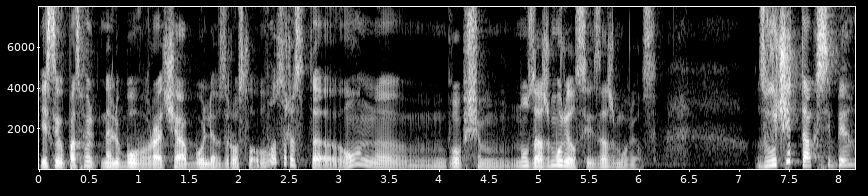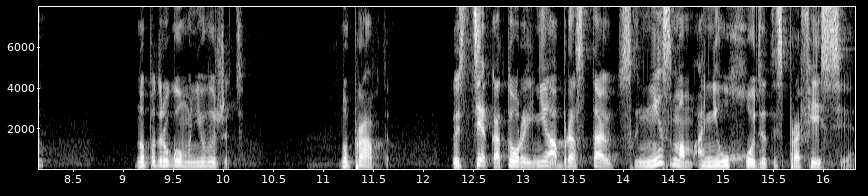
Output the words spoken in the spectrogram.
Если вы посмотрите на любого врача более взрослого возраста, он, э, в общем, ну, зажмурился и зажмурился. Звучит так себе, но по-другому не выжить. Ну, правда. То есть те, которые не обрастают цинизмом, они уходят из профессии.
